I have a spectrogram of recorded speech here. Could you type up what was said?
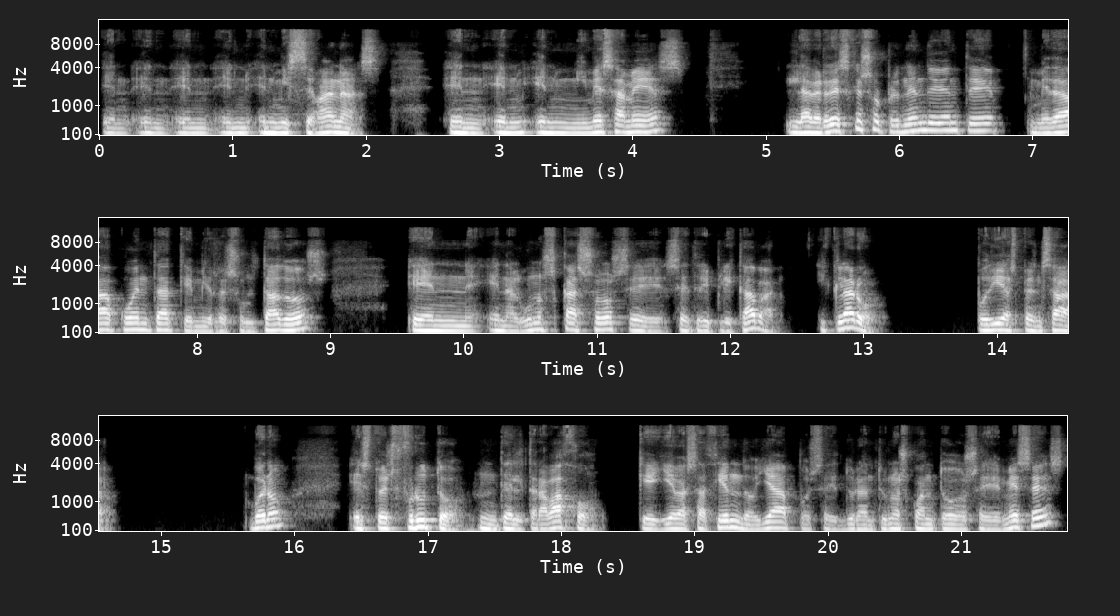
en, en, en, en mis semanas, en mi mes a mes, la verdad es que sorprendentemente me da cuenta que mis resultados en, en algunos casos se triplicaban. Y claro, podías pensar, bueno, esto es fruto del trabajo que llevas haciendo ya pues, eh, durante unos cuantos eh, meses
